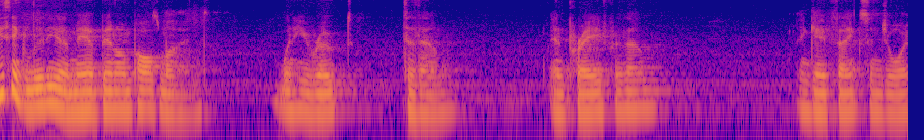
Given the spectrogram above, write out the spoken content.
Do you think Lydia may have been on Paul's mind when he wrote to them? and prayed for them and gave thanks and joy.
